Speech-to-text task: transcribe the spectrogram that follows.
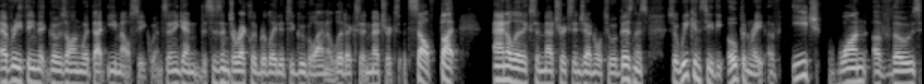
everything that goes on with that email sequence. And again, this isn't directly related to Google Analytics and metrics itself, but analytics and metrics in general to a business. So we can see the open rate of each one of those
